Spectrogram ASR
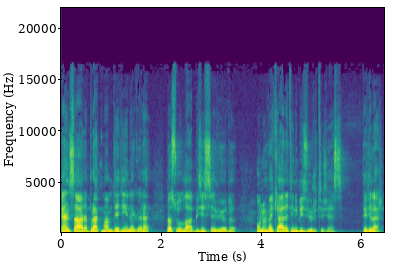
Ensarı bırakmam dediğine göre Resulullah bizi seviyordu. Onun vekaletini biz yürüteceğiz dediler.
